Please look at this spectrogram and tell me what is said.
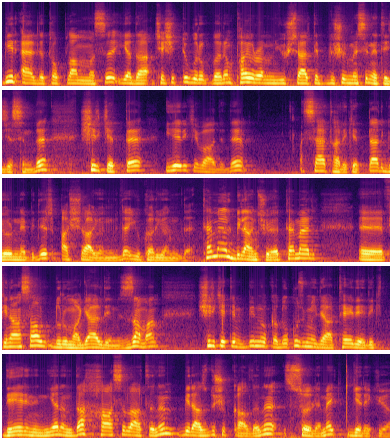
bir elde toplanması ya da çeşitli grupların pay oranını yükseltip düşürmesi neticesinde şirkette ileriki vadede sert hareketler görünebilir aşağı yönlü de yukarı yönlü de. Temel bilançoya, temel e, finansal duruma geldiğimiz zaman şirketin 1.9 milyar TL'lik değerinin yanında hasılatının biraz düşük kaldığını söylemek gerekiyor.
